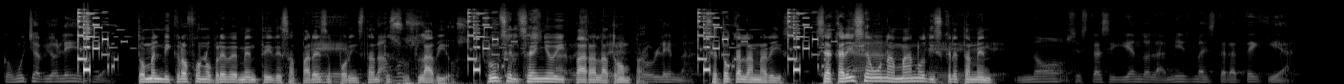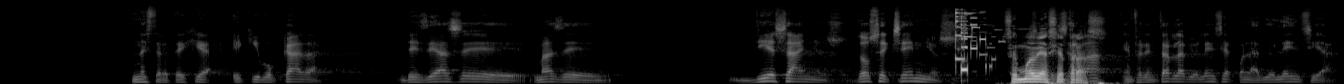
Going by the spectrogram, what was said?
con mucha violencia. Toma el micrófono brevemente y desaparece Eh, por instantes vamos sus labios. Frunce el ceño y para la trompa. Se toca la nariz. Se acaricia una mano eh, discretamente. no se está siguiendo la misma estrategia, una estrategia equivocada. Desde hace más de 10 años, dos sexenios, Se mueve hacia atrás. Enfrentar la violencia con la violencia.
